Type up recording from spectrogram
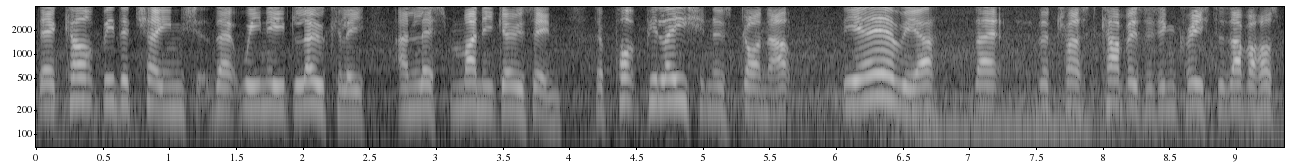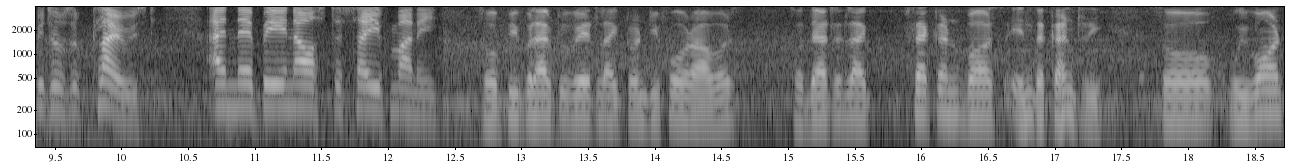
There can't be the change that we need locally unless money goes in. The population has gone up. The area that the trust covers has increased as other hospitals have closed, and they're being asked to save money. so people have to wait like 24 hours so that is like second worst in the country so we want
